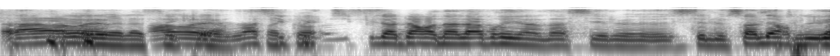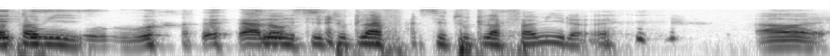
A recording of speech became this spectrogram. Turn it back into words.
Ah ouais, ouais, là, c'est ah ouais, clair. Là, c'est plus, la daronne à l'abri. Hein. Là, c'est le, c'est le salaire de la Eto'o. famille. Alors, c'est- c'est toute la, c'est toute la famille là. ah ouais.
